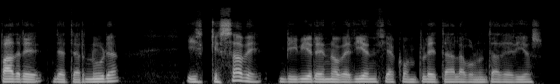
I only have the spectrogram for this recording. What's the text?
Padre de ternura, y que sabe vivir en obediencia completa a la voluntad de Dios.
